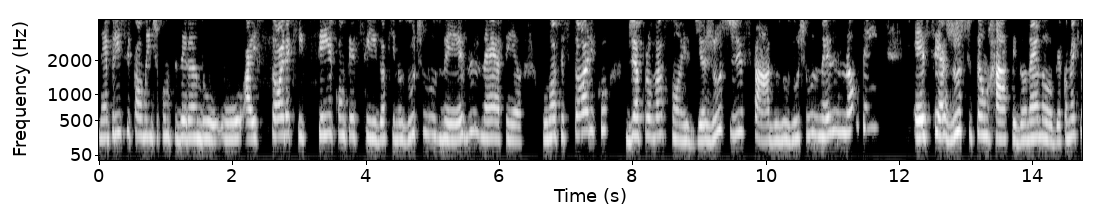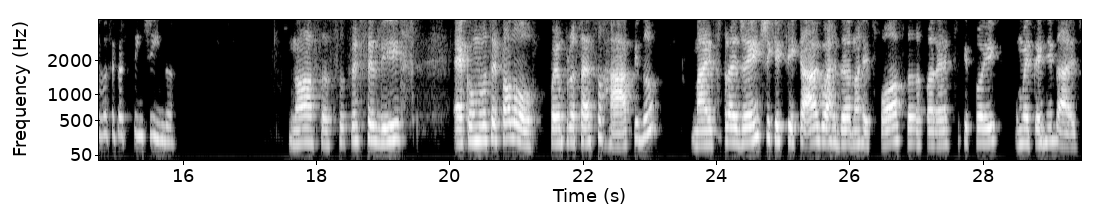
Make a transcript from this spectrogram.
né, principalmente considerando o, a história que tem acontecido aqui nos últimos meses, né, assim, o nosso histórico de aprovações, de ajustes de estados nos últimos meses não tem esse ajuste tão rápido, né, Núbia? Como é que você está se sentindo? Nossa, super feliz. É como você falou, foi um processo rápido, mas para gente que fica aguardando a resposta, parece que foi uma eternidade.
